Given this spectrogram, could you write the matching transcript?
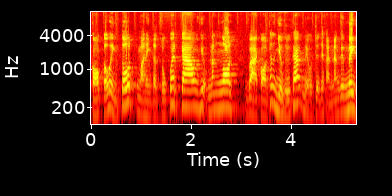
có cấu hình tốt, màn hình tần số quét cao, hiệu năng ngon và còn rất là nhiều thứ khác để hỗ trợ cho khả năng gaming.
